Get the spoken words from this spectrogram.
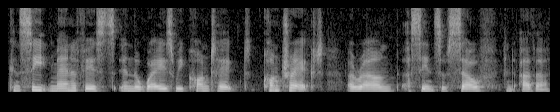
Conceit manifests in the ways we contact, contract around a sense of self and other.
